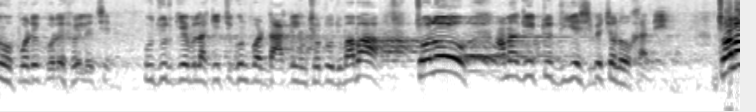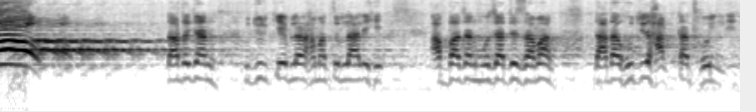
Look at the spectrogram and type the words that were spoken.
ওপরে করে ফেলেছে হুজুর কেবলা কিছুক্ষণ পর ডাকলেন, ছোট হুজুর, বাবা, চলো, আমাকে একটু দিয়ে আসবে, চলো ওখানে। চলো! দাদা যান, হুজুর কেবলা আলহি আব্বা যান মুজাদ্দে জামান, দাদা হুজুর হাতটা ধরলেন।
